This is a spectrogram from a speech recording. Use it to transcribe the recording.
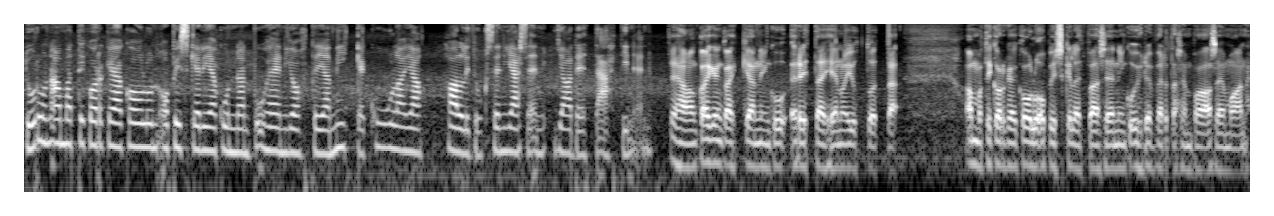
Turun ammattikorkeakoulun opiskelijakunnan puheenjohtaja Mikke Kuula ja hallituksen jäsen Jade Tähtinen. Sehän on kaiken kaikkiaan niin kuin erittäin hieno juttu, että ammattikorkeakouluopiskelijat pääsee niin kuin yhdenvertaisempaan asemaan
